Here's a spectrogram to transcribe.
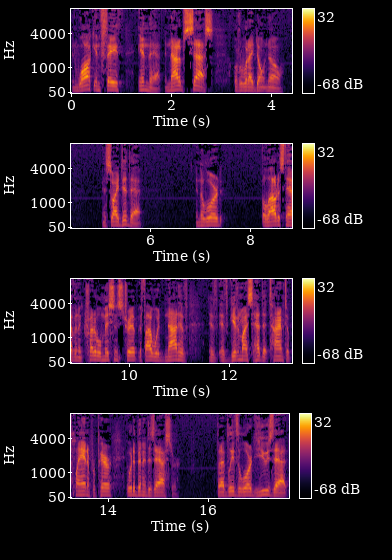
and walk in faith in that, and not obsess over what I don't know. And so I did that. And the Lord allowed us to have an incredible missions trip. If I would not have, have, given myself had that time to plan and prepare, it would have been a disaster. But I believe the Lord used that,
